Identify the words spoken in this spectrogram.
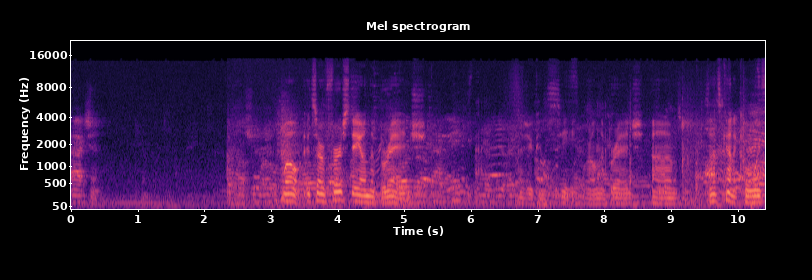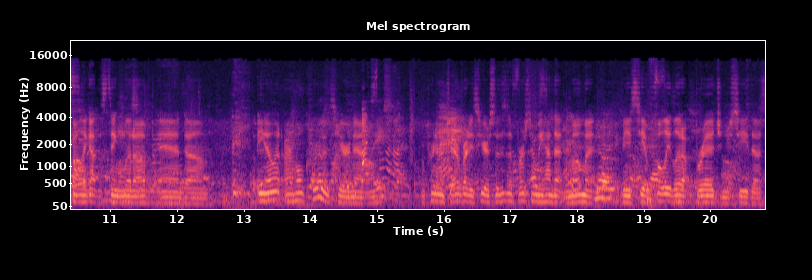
Action. Well, it's our first day on the bridge. As you can see, we're on the bridge. Um, so that's kind of cool. We finally got this thing lit up, and um, you know what? Our whole crew is here now. We're pretty much everybody's here. So this is the first time we had that moment where you see a fully lit up bridge, and you see the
